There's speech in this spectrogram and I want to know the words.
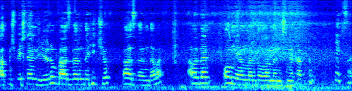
65'ten veriyorum. Bazılarında hiç yok. Bazılarında var. Ama ben olmayanları da olanların içine kattım. Hepsini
